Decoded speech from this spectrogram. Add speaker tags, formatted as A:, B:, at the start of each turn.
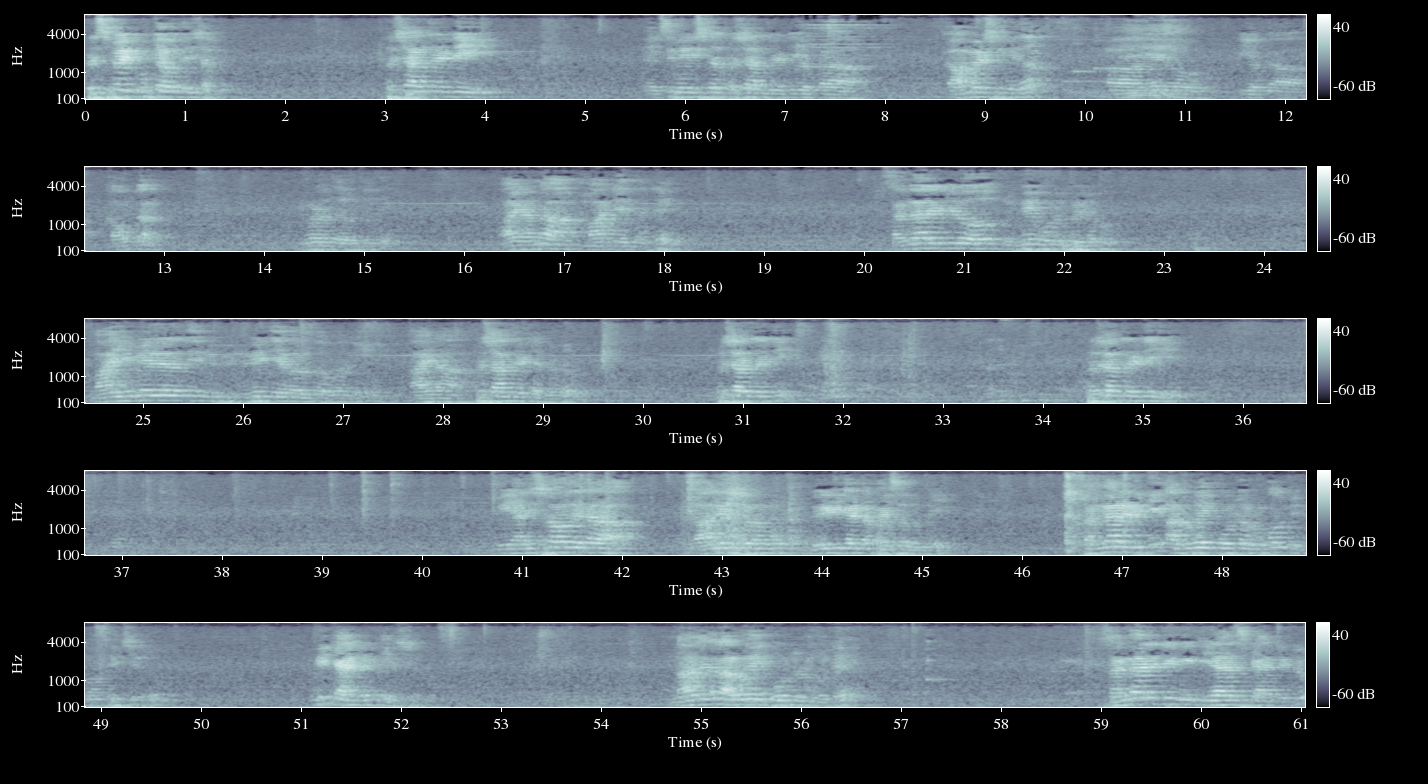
A: Press meet ముఖ్య ఉద్దేశం Prashant Reddy ex minister Prashant Reddy యొక్క కామెంట్స్ మీద నేను ఈ యొక్క కౌంటర్ ఇవ్వడం జరుగుతుంది. ఆయన అన్న మాట ఏంటంటే సంగారెడ్డిలో నువ్వే ఓడిపోయినప్పుడు మా ఎమ్మెల్యేలది నువ్వే చేయగలుగుతావు అని ఆయన ప్రశాంత్ రెడ్డి అన్నాడు. ప్రశాంత్ రెడ్డి? ప్రశాంత్ రెడ్డి? మీ హరీష్ దగ్గర కాళేశ్వరం వేడిగంట పైసలు ఉన్నాయి సంగారెడ్డికి అరవై కోట్ల రూపాయలు మీరు పంపించారు. మీ క్యాండిడేట్ గెలిచారు నా దగ్గర అరవై కోట్లు ఉంటే సంగారెడ్డి మీ టీఆర్ఎస్ క్యాండిడేట్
